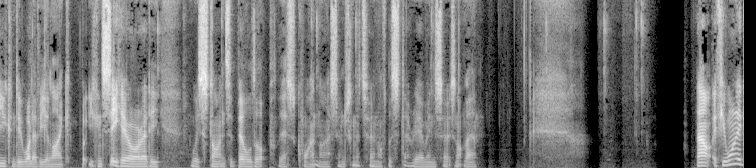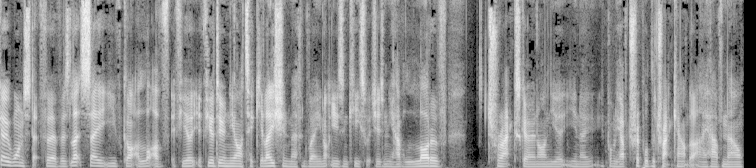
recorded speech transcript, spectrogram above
You can do whatever you like, but you can see here already we're starting to build up this quite nicely. I'm just going to turn off the stereo in so it's not there. Now, if you want to go one step further, let's say you've got a lot of if you're if you're doing the articulation method where you're not using key switches and you have a lot of tracks going on. You you know you probably have triple the track count that I have now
